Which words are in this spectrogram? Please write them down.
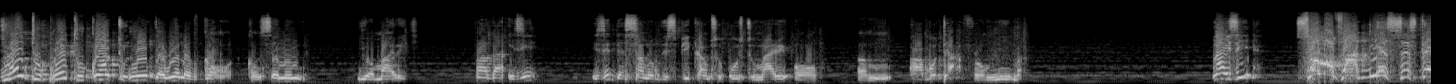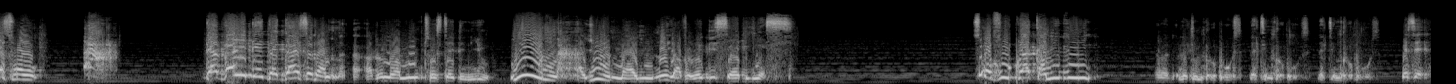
you want to pray to God to know the will of God concerning your marriage. Father, is it is it the son of the speaker I'm supposed to marry or um Abota from Nima? Now, you see, some of our dear sisters will ah the very day the guy said, I'm, I don't know, I'm interested in you. You now, you now, you know you have already said yes. Some of you cry can even let him propose, let him propose, let him propose. They say,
